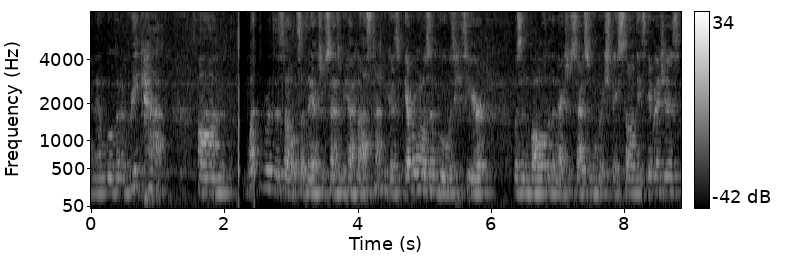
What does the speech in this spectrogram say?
and then we're going to recap on what were the results of the exercise we had last time, because everyone was who was here was involved with an exercise in which they saw these images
